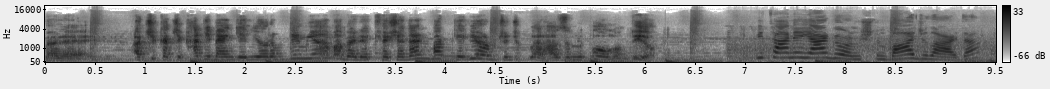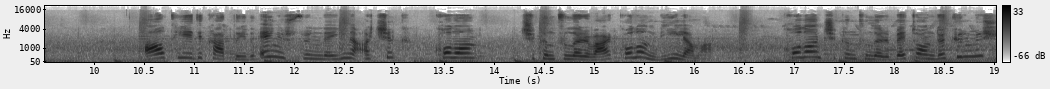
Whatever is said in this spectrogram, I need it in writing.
böyle açık açık hadi ben geliyorum demiyor ama böyle köşeden bak geliyorum çocuklar hazırlıklı olun diyor. Bir tane yer görmüştüm Bağcılar'da. 6-7 katlıydı. En üstünde yine açık kolon çıkıntıları var. Kolon değil ama. Kolon çıkıntıları beton dökülmüş.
